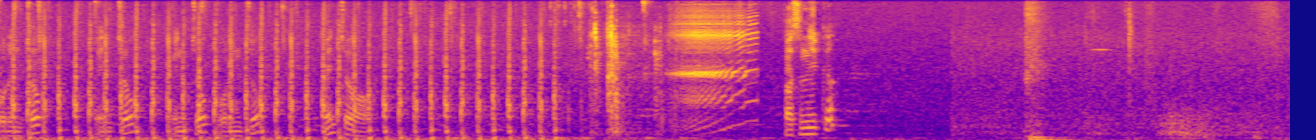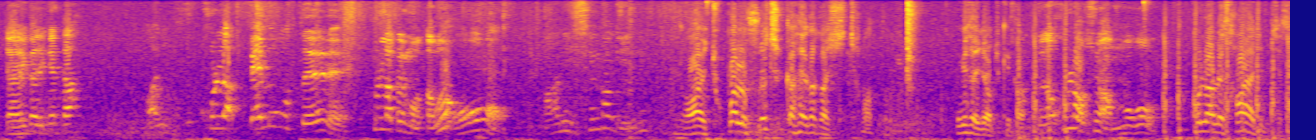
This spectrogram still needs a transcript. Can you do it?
오른쪽 왼쪽 왼쪽 오른쪽 왼쪽. 봤습니까? 야 여기까지 깼다. 아니 콜라 빼먹었대. 콜라 빼먹었다고? 어 아니 생각이 있네. 아 족발로 후려칠까 해다가 씨 참았다. 여기서 이제 어떻게 가? 나 콜라 없으면 안 먹어. 콜라를 사와야지 밑에서.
